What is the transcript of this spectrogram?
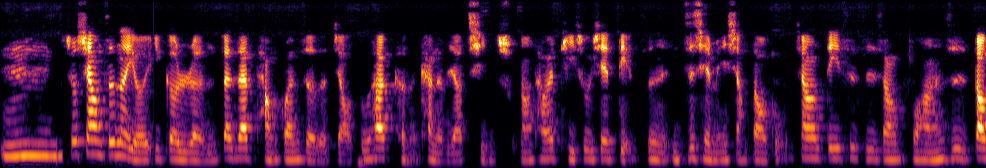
嗯就像真的有一个人站在旁观者的角度，他可能看得比较清楚，然后他会提出一些点，是你之前没想到过。像第一次智商，我好像是到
